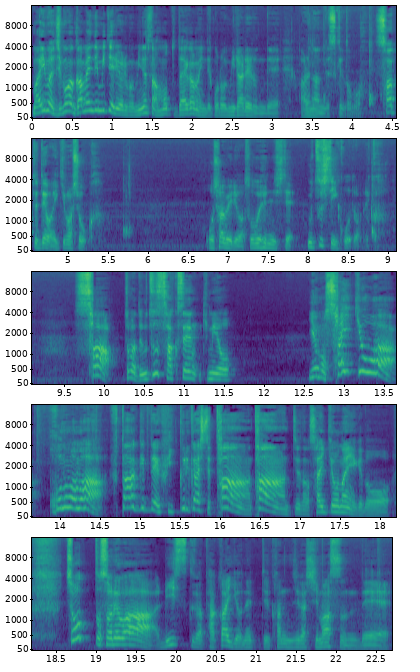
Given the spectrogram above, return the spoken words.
まあ今自分が画面で見てるよりも皆さんもっと大画面でこれを見られるんで、あれなんですけども。さてでは行きましょうか。おしゃべりはその辺にして映していこうではないか。さあ、ちょっと待って、映す作戦決めよう。いやもう最強は、このまま、蓋開けてひっくり返してターン、ターンっていうのが最強なんやけど、ちょっとそれはリスクが高いよねっていう感じがしますんで、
